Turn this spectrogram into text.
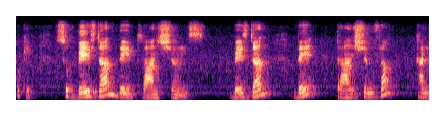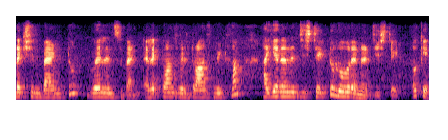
Okay, so based on their transitions, based on the transition from conduction band to valence band, electrons will transmit from higher energy state to lower energy state. Okay,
